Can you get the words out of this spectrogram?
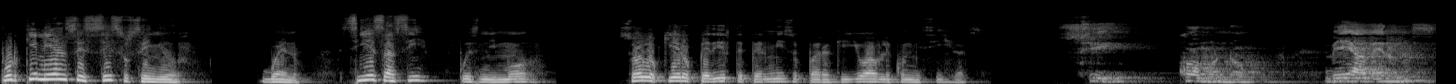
¿por qué me haces eso, señor? Bueno, si es así, pues ni modo. Solo quiero pedirte permiso para que yo hable con mis hijas. Sí, cómo no. Ve a verlas.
